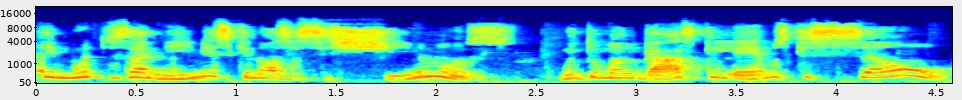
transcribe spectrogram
Tem muitos animes que nós assistimos muito mangás que lemos que são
